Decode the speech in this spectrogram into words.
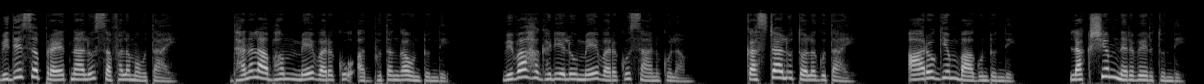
విదేశ ప్రయత్నాలు సఫలమవుతాయి. ధనలాభం మే వరకు అద్భుతంగా ఉంటుంది. వివాహ ఘడియలు మే వరకు సానుకూలం. కష్టాలు తొలగుతాయి. ఆరోగ్యం బాగుంటుంది. లక్ష్యం నెరవేరుతుంది.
